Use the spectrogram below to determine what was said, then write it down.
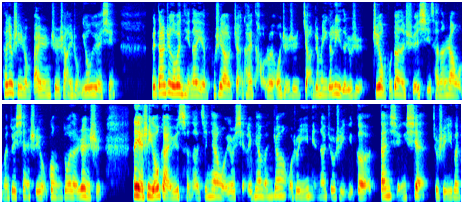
他就是一种白人至上，一种优越性。所以，当然这个问题呢，也不是要展开讨论，我只是讲这么一个例子，就是只有不断的学习，才能让我们对现实有更多的认识。那也是有感于此呢。今天我又写了一篇文章，我说移民呢就是一个单行线，就是一个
